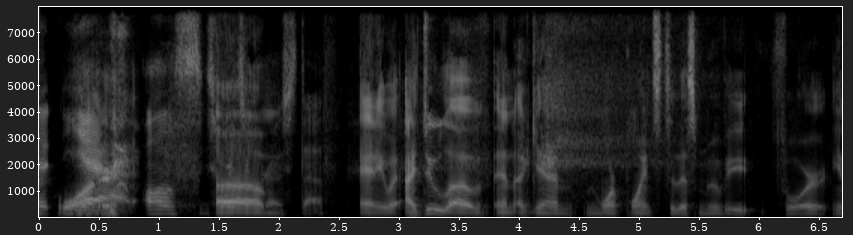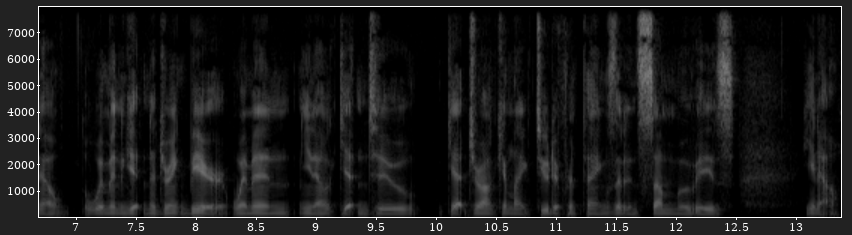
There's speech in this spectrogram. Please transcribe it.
shit. water. Yeah, all sorts of Um, gross stuff. anyway, I do love, and again, more points to this movie for you know women getting to drink beer, women you know getting to get drunk, and like do different things that in some movies, you know,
